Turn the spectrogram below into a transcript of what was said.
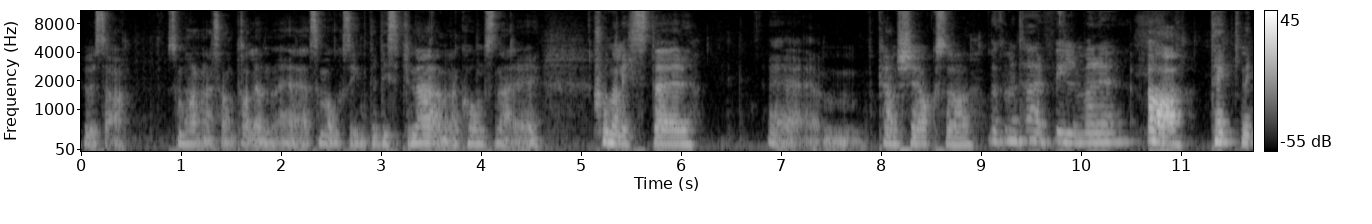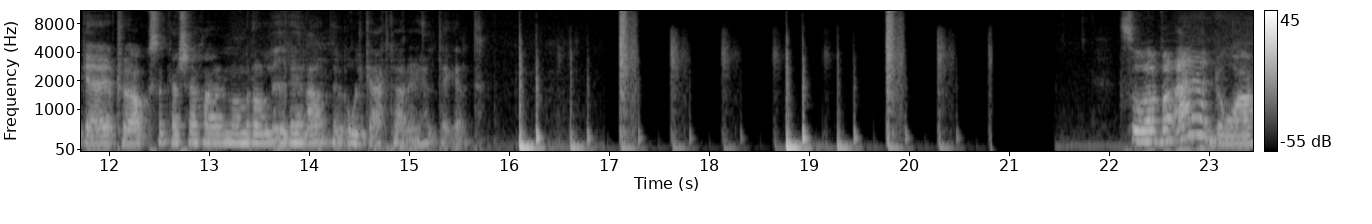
USA som har de här samtalen eh, som också är interdisciplinära mellan konstnärer, journalister, eh, kanske också dokumentärfilmare. Ja, tekniker tror jag också kanske har någon roll i det hela, olika aktörer helt enkelt. Så vad är då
